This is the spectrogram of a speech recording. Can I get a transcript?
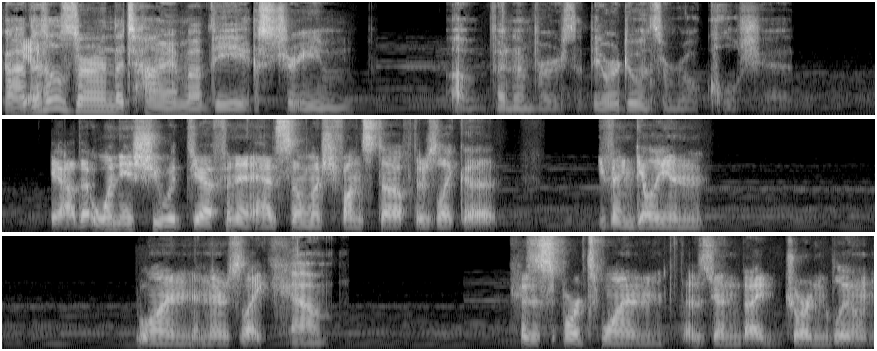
God, Yeah. this was during the time of the extreme um, Venomverse that they were doing some real cool shit. Yeah, that one issue with Jeff and it has so much fun stuff. There's like a Evangelion one, and there's like Yeah, there's a sports one that was done by Jordan Blum,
